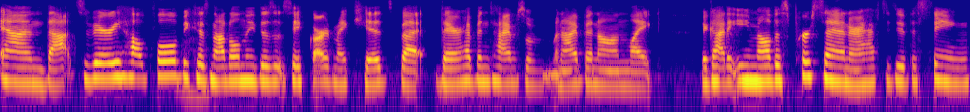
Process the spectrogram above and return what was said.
and that's very helpful because not only does it safeguard my kids, but there have been times when I've been on like, I got to email this person or I have to do this thing.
